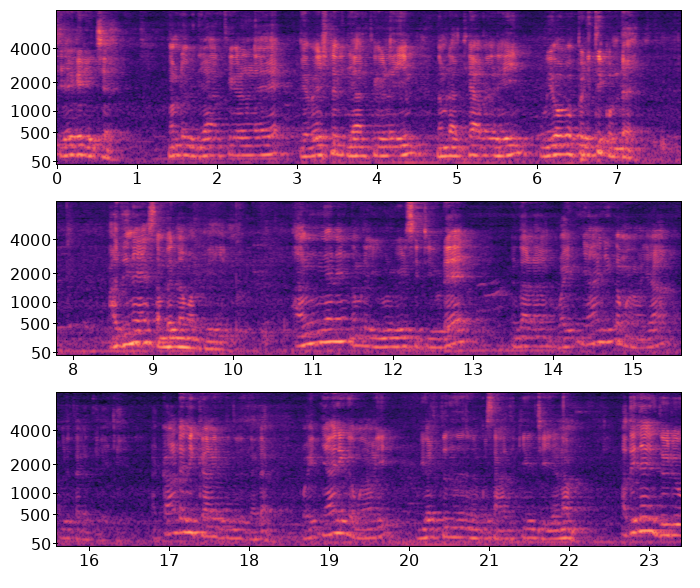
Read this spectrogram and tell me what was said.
ശേഖരിച്ച് നമ്മുടെ വിദ്യാർത്ഥികളെ ഗവേഷണ വിദ്യാർത്ഥികളെയും നമ്മുടെ അധ്യാപകരെയും ഉപയോഗപ്പെടുത്തിക്കൊണ്ട് അതിനെ സമ്പന്നമാക്കുകയും അങ്ങനെ നമ്മുടെ യൂണിവേഴ്സിറ്റിയുടെ എന്താണ് വൈജ്ഞാനികമായ ഒരു തലത്തിലേക്ക് അക്കാഡമിക്കായിരിക്കുന്ന ഒരു തലം വൈജ്ഞാനികമായി ഉയർത്തുന്നതിന് നമുക്ക് സാധിക്കുകയും ചെയ്യണം. അതിന് ഇതൊരു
